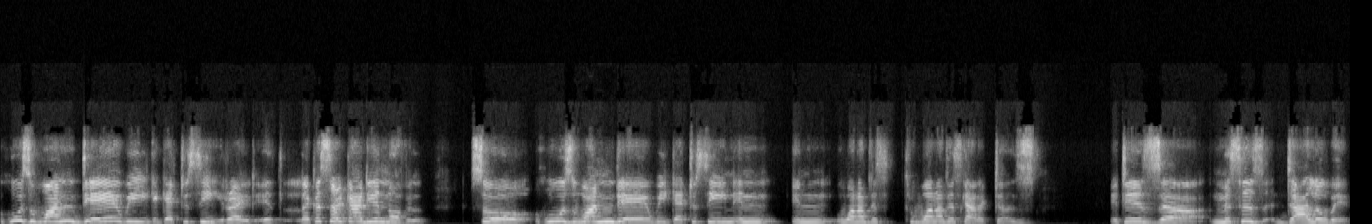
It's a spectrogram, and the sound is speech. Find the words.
whose one day we get to see, right? It's like a circadian novel. So, whose one day we get to see in in one of this through one of these characters. It is uh, Mrs. Dalloway.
